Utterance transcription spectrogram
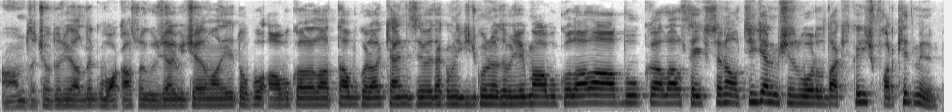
Hamza Çadır'ı aldık. Vakaso güzel bir çalım aldı topu. Abu Kalal attı. Abu Kalal kendisi ve takımın ikinci golünü atabilecek mi? Abu Kalal, Abu Kalal 86'yı gelmişiz bu arada. Dakika hiç fark etmedim.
